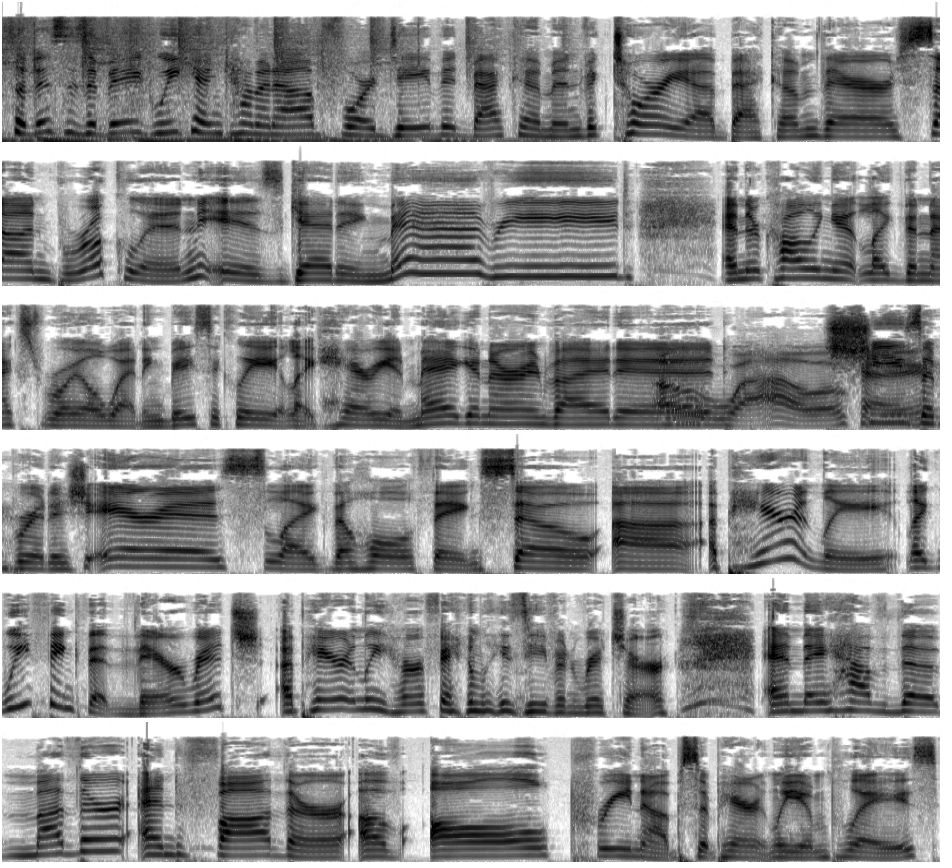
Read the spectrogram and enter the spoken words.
So this is a big weekend coming up for David Beckham and Victoria Beckham. Their son Brooklyn is getting married, and they're calling it like the next royal wedding. Basically, like Harry and Meghan are invited. Oh, wow. Okay. She's a British heiress, like the whole thing. So uh, apparently, like we think that they're rich. Apparently, her family is even richer, and they have the mother and father of all prenups apparently in place.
